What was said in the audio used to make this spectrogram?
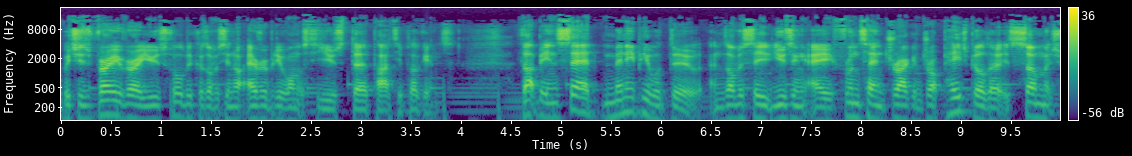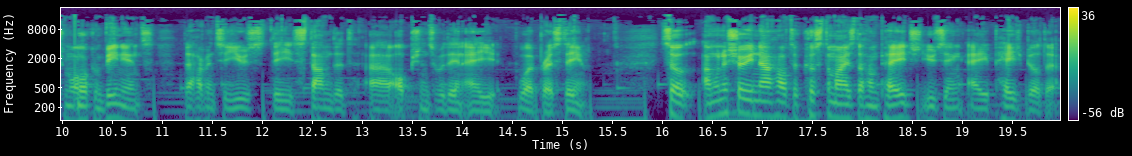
which is very, very useful because obviously not everybody wants to use third-party plugins. That being said, many people do, and obviously using a front-end drag and drop page builder is so much more convenient than having to use the standard uh, options within a WordPress theme. So I'm going to show you now how to customize the homepage using a page builder,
